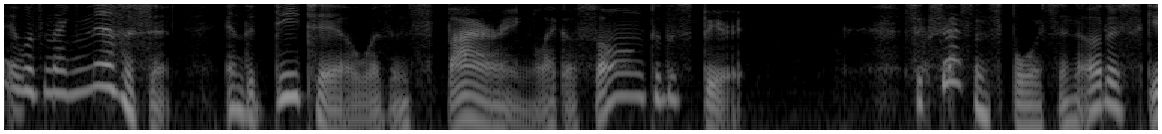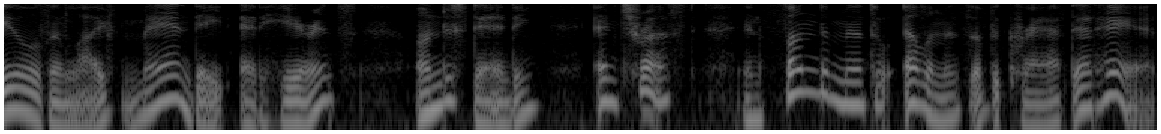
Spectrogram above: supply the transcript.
It was magnificent, and the detail was inspiring like a song to the spirit. Success in sports and other skills in life mandate adherence, understanding, and trust in fundamental elements of the craft at hand.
